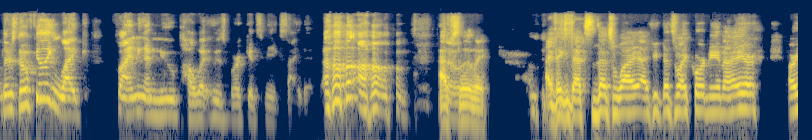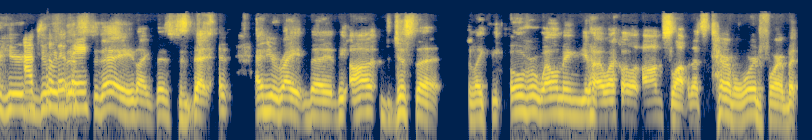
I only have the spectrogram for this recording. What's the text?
there's no feeling like finding a new poet whose work gets me excited. Um, absolutely. so, I think that's that's why I think that's why Courtney and I are are here Absolutely. doing this today. Like this is that, and you're right. The the uh, just the like the overwhelming, you know, I want to call it onslaught, but that's a terrible word for it. But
